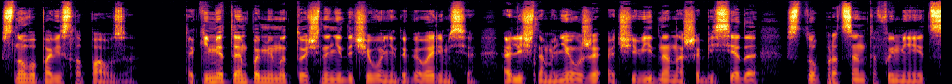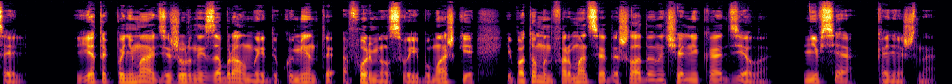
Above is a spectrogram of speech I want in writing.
снова повисла пауза. Такими темпами мы точно ни до чего не договоримся, а лично мне уже очевидно, наша беседа 100% имеет цель. Я так понимаю, дежурный забрал мои документы, оформил свои бумажки, и потом информация дошла до начальника отдела. Не вся, конечно.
